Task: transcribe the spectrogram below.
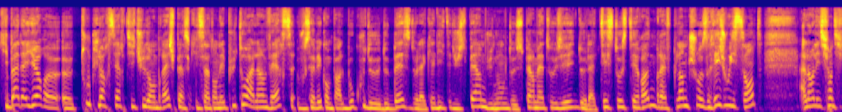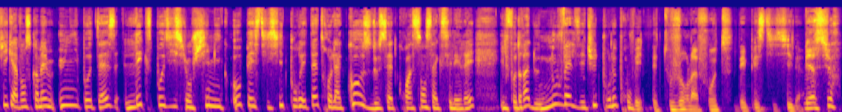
qui bat d'ailleurs euh, euh, toute leur certitude en brèche parce qu'ils s'attendaient plutôt à l'inverse. Vous savez qu'on parle beaucoup de, de baisse de la qualité du sperme, du nombre de spermatozoïdes, de la testostérone, bref, plein de choses réjouissantes. Alors les scientifiques avancent quand même une hypothèse, l'exposition chimique aux pesticides pourrait être la cause de cette croissance accélérée. Il faudra de nouvelles études pour le prouver. C'est toujours la faute des pesticides. Bien sûr.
